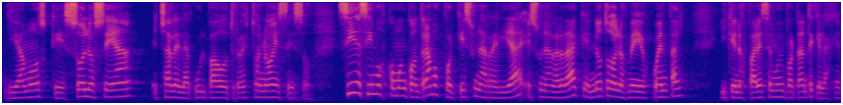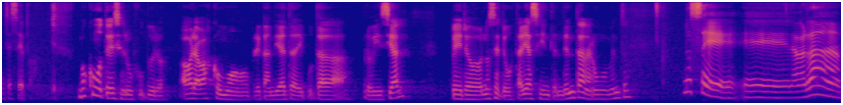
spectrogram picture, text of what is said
digamos, que solo sea echarle la culpa a otro. Esto no es eso. Sí decimos cómo encontramos porque es una realidad, es una verdad que no todos los medios cuentan y que nos parece muy importante que la gente sepa. ¿Vos cómo te ves en un futuro? Ahora vas como precandidata a diputada provincial, pero no sé, ¿te gustaría ser intendenta en algún momento? No sé, eh, la verdad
